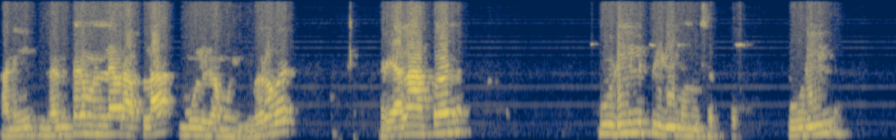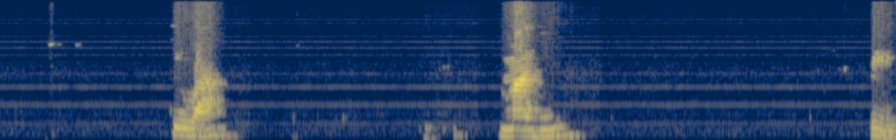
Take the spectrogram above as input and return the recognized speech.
आणि नंतर म्हणल्यावर आपला मुलगा मुलगी बरोबर? तर याला आपण पुढील पिढी म्हणू शकतो. पुढील किंवा मागील पिढी.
